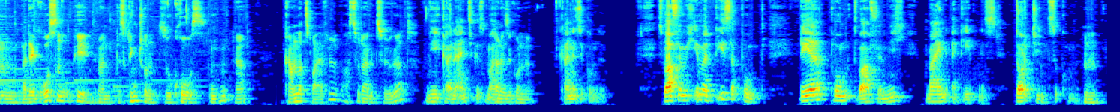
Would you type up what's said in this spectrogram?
Ähm, bei der großen OP, ich meine, das klingt schon so groß. Mhm. Ja. Kam da Zweifel? Hast du da gezögert? Nie, kein einziges Mal. Eine Sekunde. Keine Sekunde. Es war für mich immer dieser Punkt. Der Punkt war für mich mein Ergebnis, dorthin zu kommen. Mhm.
